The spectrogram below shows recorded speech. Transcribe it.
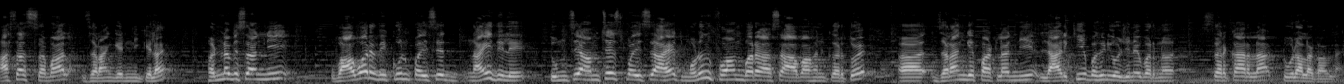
असा सवाल जरांगेंनी केलाय. फडणवीसांनी वावर विकून पैसे नाही दिले तुमचे आमचेच पैसे आहेत म्हणून फॉर्म भरा असं आवाहन करतोय. जरांगे पाटलांनी लाडकी बहीण योजनेवरनं सरकारला टोला लगावलाय.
